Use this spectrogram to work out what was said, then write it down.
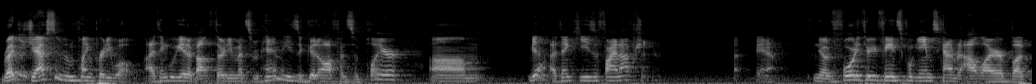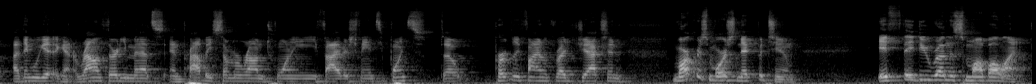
Reggie Jackson's been playing pretty well. I think we get about 30 minutes from him. He's a good offensive player. Um, yeah, I think he's a fine option. Uh, you know, you know, 43 fantasy games kind of an outlier, but I think we get again around 30 minutes and probably somewhere around 25ish fancy points. So perfectly fine with Reggie Jackson, Marcus Morris, Nick Batum. If they do run the small ball lineup,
